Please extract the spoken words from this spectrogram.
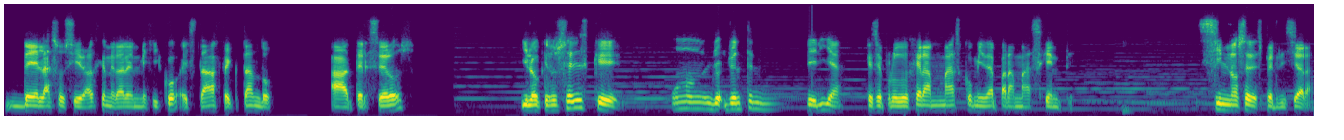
de la sociedad general en México está afectando a terceros. Y lo que sucede es que yo, entendería que se produjera más comida para más gente si no se desperdiciara.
